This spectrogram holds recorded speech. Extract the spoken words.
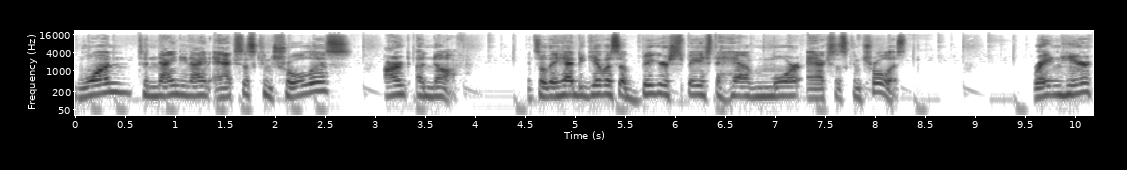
1 to 99 access control lists aren't enough. And so they had to give us a bigger space to have more access control lists. Right in here,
